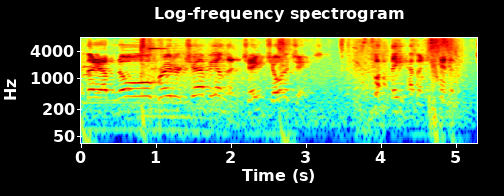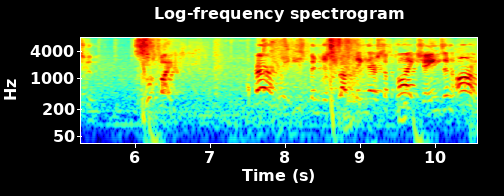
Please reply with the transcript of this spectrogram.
And they have no greater champion than J. Jonah James. But they have an enemy too. Spider. Apparently he's been disrupting their supply chains in Harlem.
